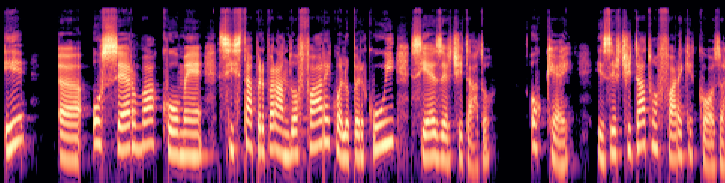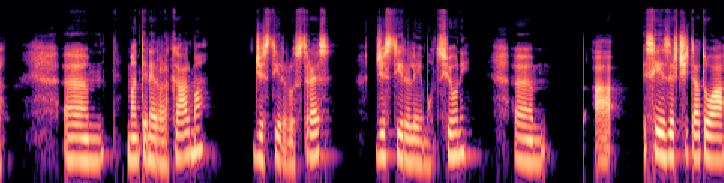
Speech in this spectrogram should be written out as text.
e eh, osserva come si sta preparando a fare quello per cui si è esercitato. Ok, esercitato a fare che cosa? Um, mantenere la calma, gestire lo stress, gestire le emozioni, um, a si è esercitato a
